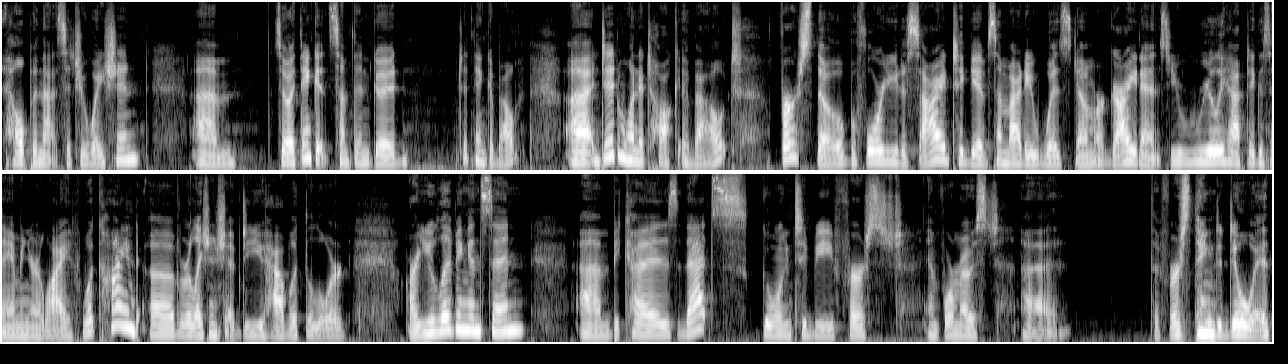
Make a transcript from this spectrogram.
help in that situation. Um, so I think it's something good to think about. Uh, I did want to talk about first, though, before you decide to give somebody wisdom or guidance, you really have to examine your life. What kind of relationship do you have with the Lord? Are you living in sin? Um, because that's going to be first and foremost uh, the first thing to deal with.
